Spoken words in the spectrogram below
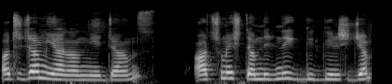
açacağım yani anlayacağınız. Açma işlemlerine gi- girişeceğim.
